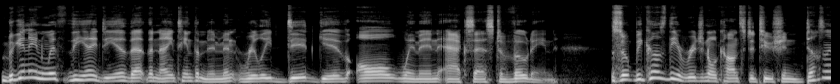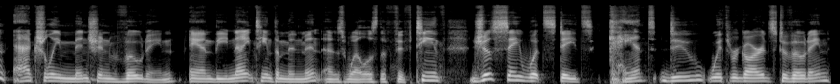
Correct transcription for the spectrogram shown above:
Beginning with the idea that the 19th Amendment really did give all women access to voting. So, because the original Constitution doesn't actually mention voting, and the 19th Amendment, as well as the 15th, just say what states can't do with regards to voting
